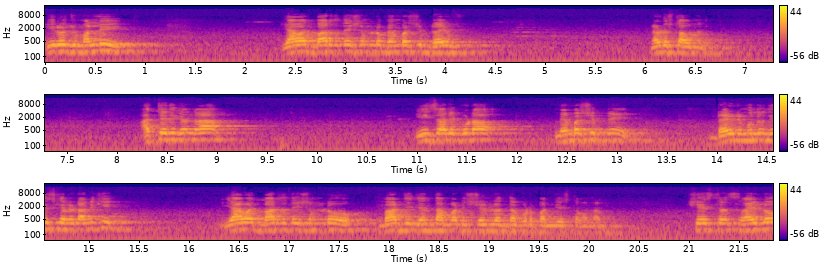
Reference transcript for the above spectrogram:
ఈరోజు మళ్ళీ యావత్ భారతదేశంలో మెంబర్షిప్ డ్రైవ్ నడుస్తూ ఉన్నది. అత్యధికంగా ఈసారి కూడా మెంబర్షిప్ని డ్రైవ్ని ముందుకు తీసుకెళ్ళడానికి యావత్ భారతదేశంలో భారతీయ జనతా పార్టీ శ్రేణులంతా కూడా పనిచేస్తూ ఉన్నాను క్షేత్ర స్థాయిలో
